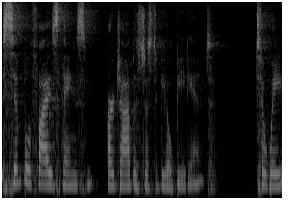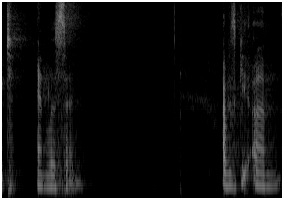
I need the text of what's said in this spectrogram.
simplifies things. Our job is just to be obedient to wait and listen. I was, um,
